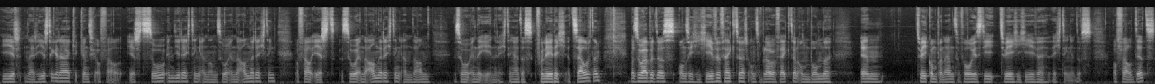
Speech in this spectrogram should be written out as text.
hier naar hier te geraken, kun je ofwel eerst zo in die richting en dan zo in de andere richting, ofwel eerst zo in de andere richting en dan zo in de ene richting. Dat is volledig hetzelfde. Maar zo hebben we dus onze gegeven vector, onze blauwe vector, ontbonden in twee componenten volgens die twee gegeven richtingen. Dus ofwel dit,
